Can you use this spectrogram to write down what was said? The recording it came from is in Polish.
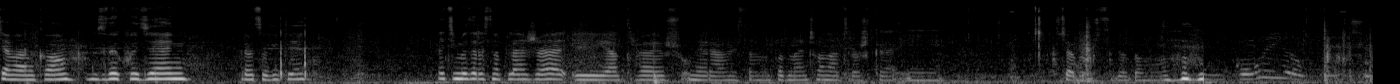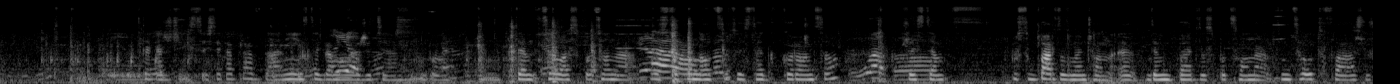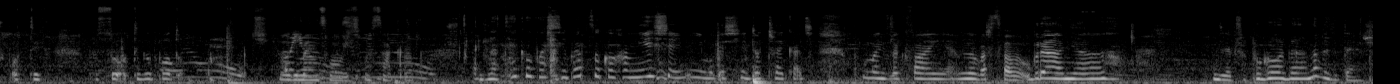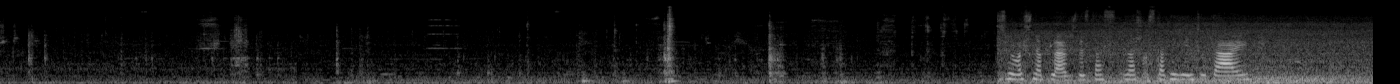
Siemanko, zwykły dzień, pracowity. Lecimy zaraz na plażę i ja trochę już umieram, jestem podmęczona troszkę i chciałabym wrócić do domu. Taka rzeczywistość, taka prawda, nie instagramowe życie, bo mm, jestem cała spocona, po nocy, to jest tak gorąco, że jestem po prostu bardzo zmęczona, e, jestem bardzo spocona, mam całą twarz już od tych, po prostu od tego potu. No nie będę nic mówić, masakra. Dlatego właśnie bardzo kocham jesień i nie mogę się doczekać. Będzie tak fajnie, będą warstwowe ubrania, będzie lepsza pogoda, nawet deszcz. Jesteśmy właśnie na plaży, to jest nas, nasz ostatni dzień tutaj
